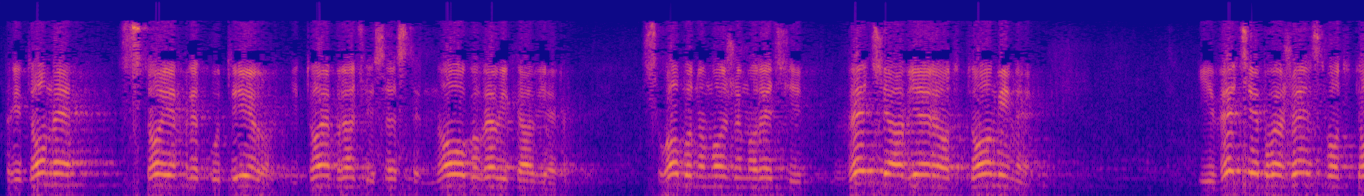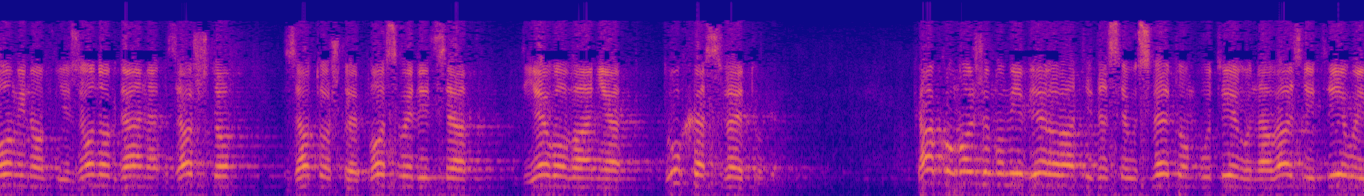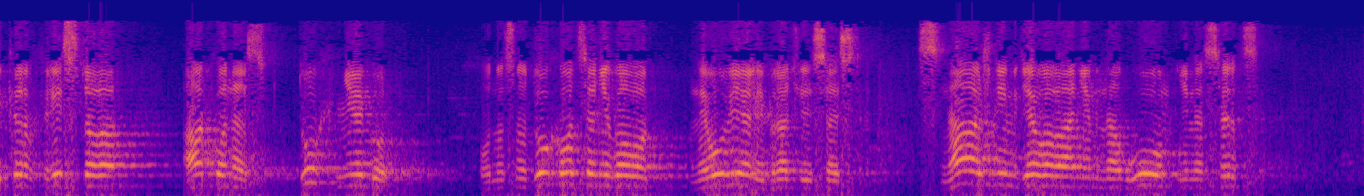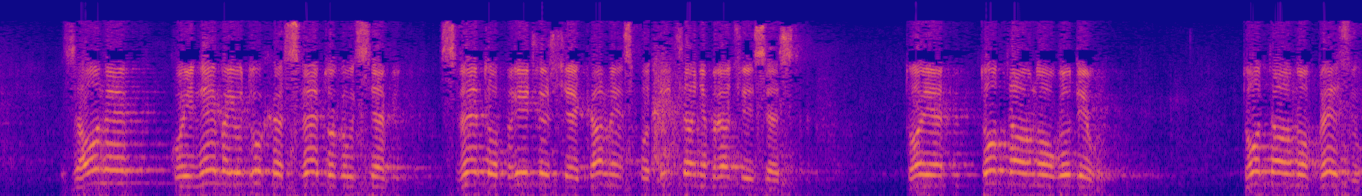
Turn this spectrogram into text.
Pri tome stoje pred putirom i to je, braći i sestre, mnogo velika vjera. Slobodno možemo reći veća vjera od Tomine i veće blaženstvo od Tominog iz onog dana. Zašto? Zato što je posledica djelovanja Duha Svetoga. Kako možemo mi vjerovati da se u svetom putiru nalazi tijelo i krv Hristova, ako nas duh njegov, odnosno duh oca njegovog, ne uvjeri, braći i sestre, snažnim djelovanjem na um i na srce. Za one koji nemaju duha svetoga u sebi, sveto pričašće je kamen spoticanja, braći i sestre. To je totalno ugodilo, totalno bezum.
